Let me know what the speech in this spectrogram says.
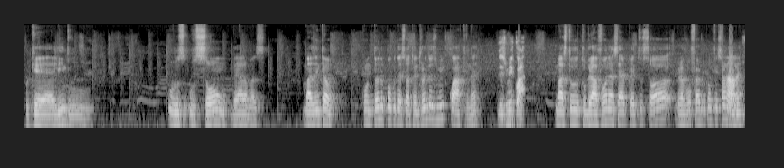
Porque é lindo o, o, o som dela, mas. Mas então, contando um pouco da história, tu entrou em 2004, né? 2004. Mas tu, tu gravou nessa época aí, tu só gravou Febre Confessional, Não, né? né?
